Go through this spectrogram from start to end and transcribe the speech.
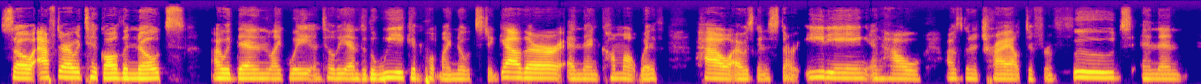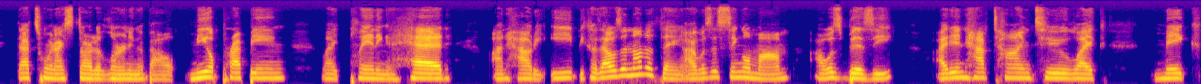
So after I would take all the notes, I would then like wait until the end of the week and put my notes together and then come up with how I was going to start eating and how I was going to try out different foods and then that's when I started learning about meal prepping, like planning ahead on how to eat because that was another thing. I was a single mom. I was busy. I didn't have time to like make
